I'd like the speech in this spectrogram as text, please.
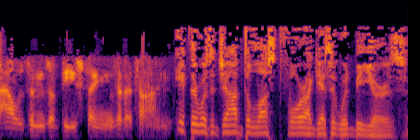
thousands of these things at a time. If there was a job to lust for, I guess it would be yours.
